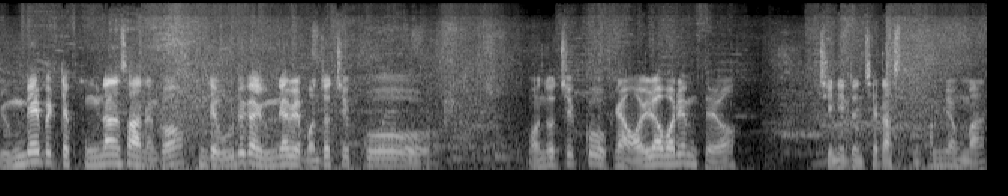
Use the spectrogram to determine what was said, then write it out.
6레벨 때 북난사 하는 거? 근데 우리가 6레벨 먼저 찍고 먼저 찍고 그냥 얼려버리면 돼요 진이든 제라스든 한 명만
